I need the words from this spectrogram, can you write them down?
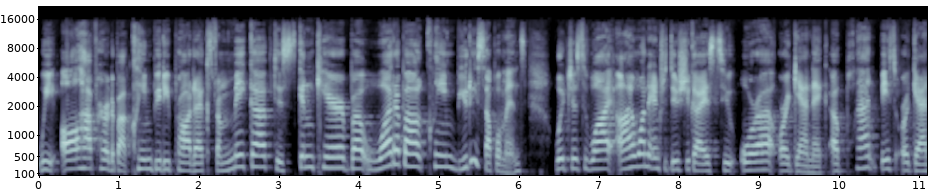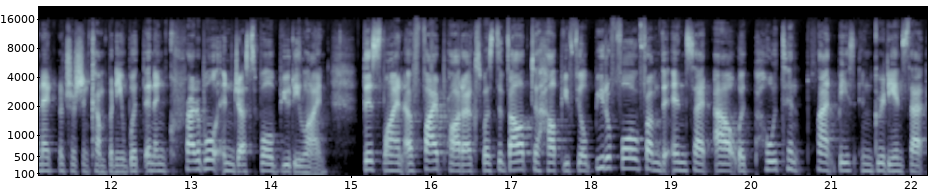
We all have heard about clean beauty products from makeup to skincare, but what about clean beauty supplements? Which is why I want to introduce you guys to Ora Organic, a plant based organic nutrition company with an incredible ingestible beauty line. This line of five products was developed to help you feel beautiful from the inside out with potent plant based ingredients that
